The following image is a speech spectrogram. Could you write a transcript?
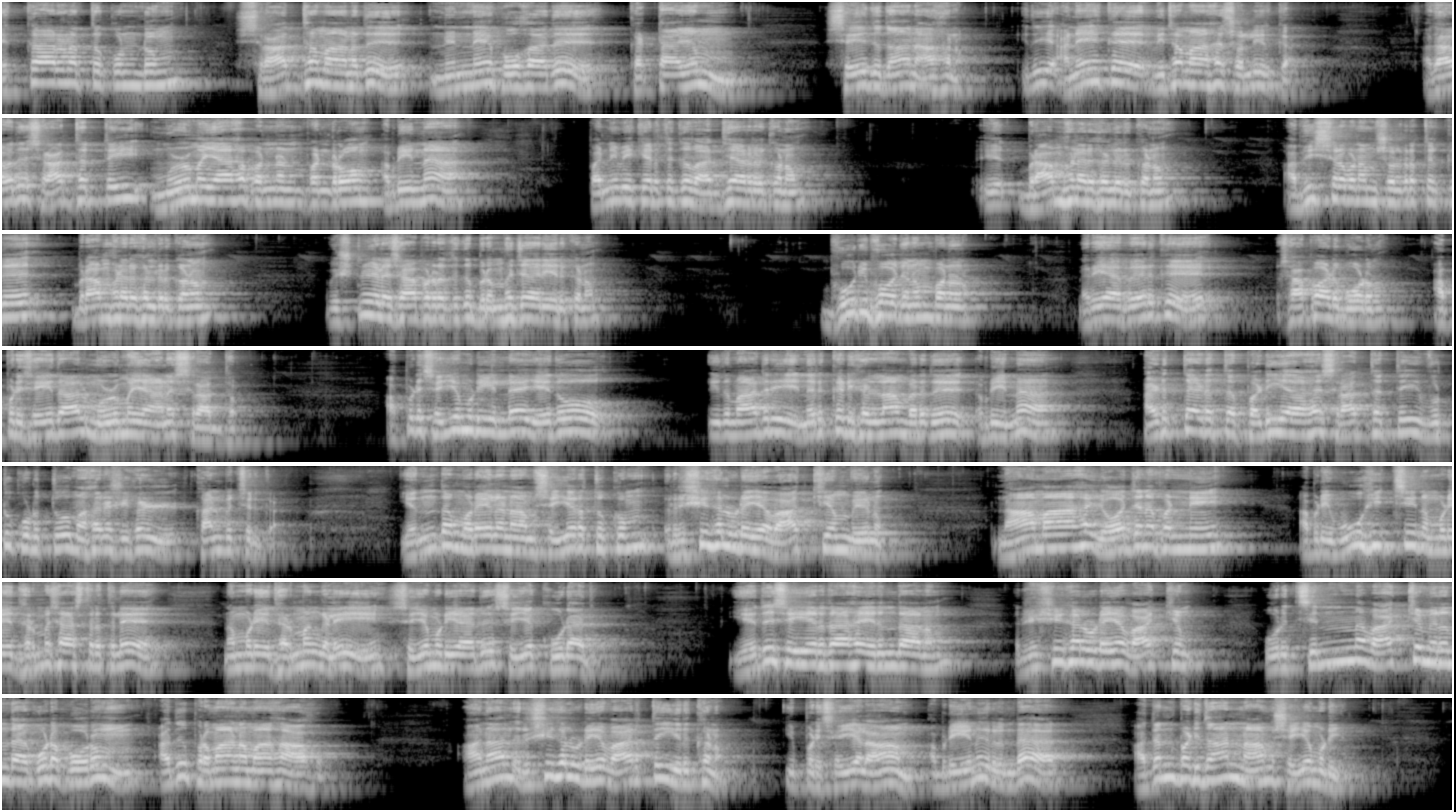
எக்காரணத்தை கொண்டும் ஸ்ராத்தமானது நின்னே போகாது கட்டாயம் செய்து தான் ஆகணும். இது அநேக விதமாக சொல்லியிருக்கா. அதாவது ஸ்ராத்தத்தை முழுமையாக பண்ண பண்ணுறோம் அப்படின்னா பண்ணி வைக்கிறதுக்கு வாத்தியார் இருக்கணும் பிராமணர்கள் இருக்கணும் அபிஸ்ரவணம் சொல்கிறதுக்கு பிராமணர்கள் இருக்கணும் விஷ்ணுவில் சாப்பிட்றதுக்கு பிரம்மச்சாரி இருக்கணும். பூரி போஜனம் பண்ணணும். நிறையா பேருக்கு சாப்பாடு போடணும். அப்படி செய்தால் முழுமையான ஸ்ராத்தம். அப்படி செய்ய முடியல ஏதோ இது மாதிரி நெருக்கடிகள்லாம் வருது அப்படின்னா அடுத்தடுத்த படியாக ஸ்ராத்தத்தை விட்டு கொடுத்து மகரிஷிகள் காண்பிச்சிருக்கா எந்த முறையில் நாம் செய்யறதுக்கும் ரிஷிகளுடைய வாக்கியம் வேணும். நாம யோஜனை பண்ணி அப்படி ஊகித்து நம்முடைய தர்மசாஸ்திரத்தில் நம்முடைய தர்மங்களை செய்ய முடியாது செய்யக்கூடாது. எது செய்கிறதாக இருந்தாலும் ரிஷிகளுடைய வாக்கியம் ஒரு சின்ன வாக்கியம் இருந்தால் கூட போகிறோம் அது பிரமாணமாக ஆகும். ஆனால் ரிஷிகளுடைய வார்த்தை இருக்கணும். இப்படி செய்யலாம் அப்படின்னு இருந்தால் அதன்படி தான் நாம் செய்ய முடியும்.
